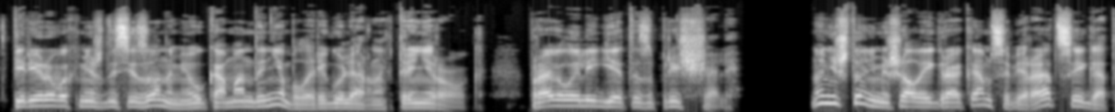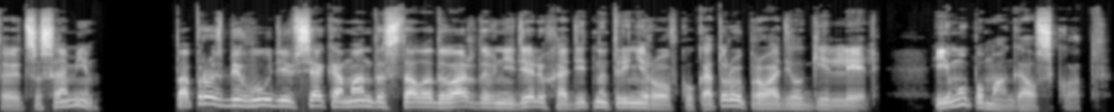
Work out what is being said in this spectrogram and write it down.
В перерывах между сезонами у команды не было регулярных тренировок. Правила лиги это запрещали. Но ничто не мешало игрокам собираться и готовиться самим. По просьбе Вуди вся команда стала дважды в неделю ходить на тренировку, которую проводил Гиллель. Ему помогал Скотт.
